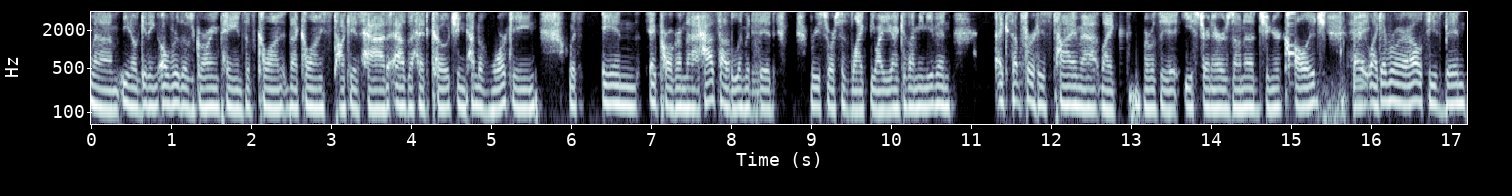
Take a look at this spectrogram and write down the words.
um, you know, getting over those growing pains of Kalani, that Kalani Sitake has had as a head coach and kind of working within a program that has had limited resources like BYU. Because I mean, even except for his time at like where was he at Eastern Arizona Junior College, hey, right? Like everywhere else, he's been.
